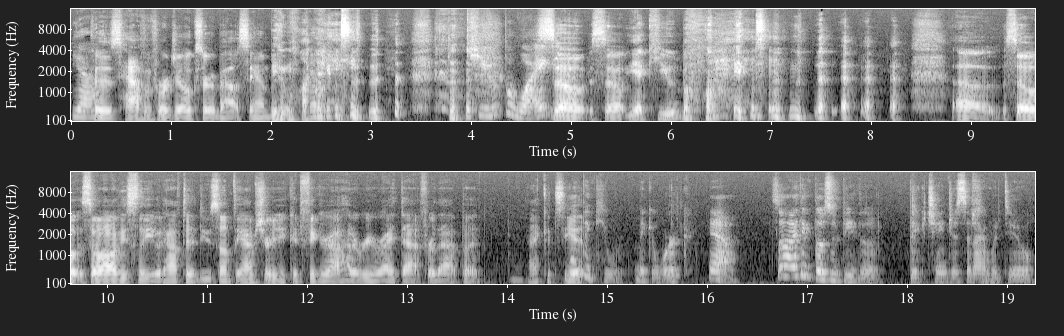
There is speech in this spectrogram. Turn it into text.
yeah, because half of her jokes are about Sam being white. cute but white. so so yeah, cute but white. uh, so so obviously you would have to do something. I'm sure you could figure out how to rewrite that for that, but I could see. I it. think you make it work. Yeah. So I think those would be the big changes that I would do.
